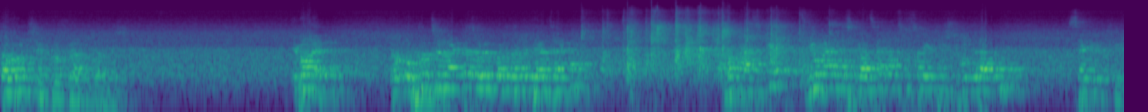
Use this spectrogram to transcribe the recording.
তখন সে প্রোগ্রাম করে। কি বলে তো জন্য একটা জরুরি কথা দেওয়া যায় না এবং আজকে হিউম্যান রাইটস কালচারাল সোসাইটির সংগ্রামী সেক্রেটারি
